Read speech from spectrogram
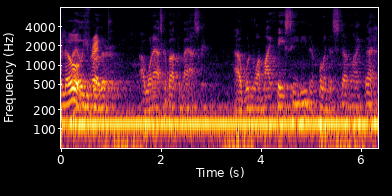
Hello, I owe you, friend. brother. I want to ask about the mask. I wouldn't want my face seen either, pulling a stunt like that.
